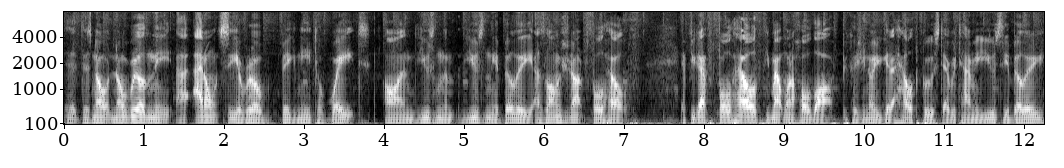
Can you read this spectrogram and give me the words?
There's no no real need I, I don't see a real big need to wait on using the using the ability as long as you're not full health if you got full health you might want to hold off because you know you get a health boost every time you use the ability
